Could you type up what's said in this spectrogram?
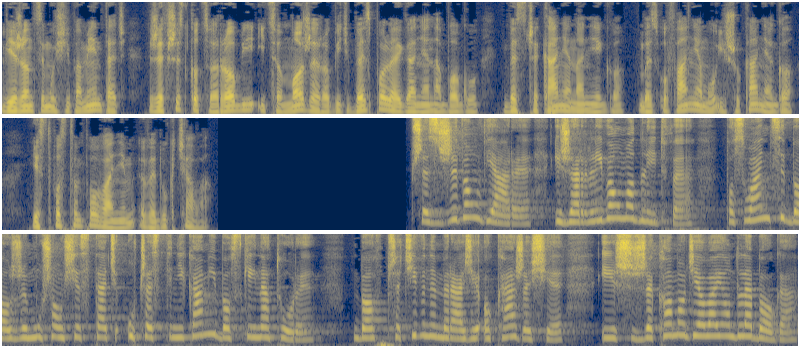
Wierzący musi pamiętać, że wszystko co robi i co może robić bez polegania na Bogu, bez czekania na Niego, bez ufania Mu i szukania Go, jest postępowaniem według ciała. Przez żywą wiarę i żarliwą modlitwę posłańcy Boży muszą się stać uczestnikami boskiej natury, bo w przeciwnym razie okaże się, iż rzekomo działają dla Boga,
